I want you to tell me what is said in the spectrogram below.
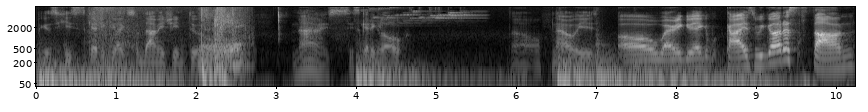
because he's getting like some damage into. Nice, he's getting low. Oh, now he's. Oh, very good, guys. We got a stun,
